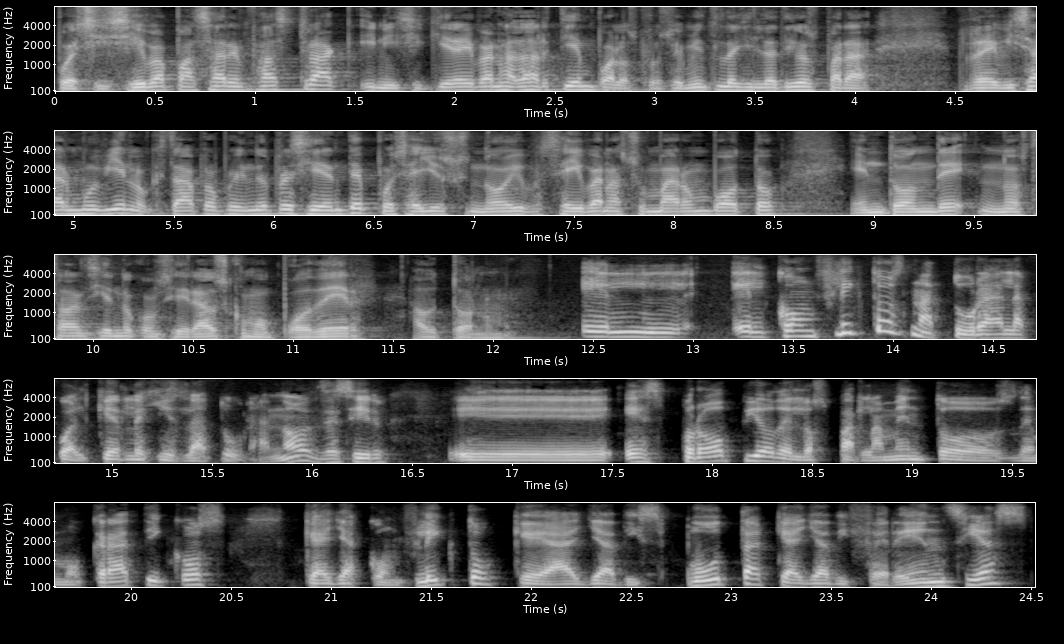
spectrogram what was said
pues si se iba a pasar en fast track y ni siquiera iban a dar tiempo a los procedimientos legislativos para revisar muy bien lo que estaba proponiendo el presidente, pues ellos no se iban a sumar un voto en donde no estaban siendo considerados como poder autónomo. El, el conflicto es natural a cualquier legislatura, ¿no? Es decir, eh, es propio de los parlamentos democráticos que haya conflicto, que haya disputa, que haya diferencias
